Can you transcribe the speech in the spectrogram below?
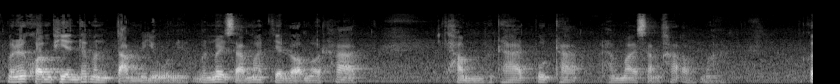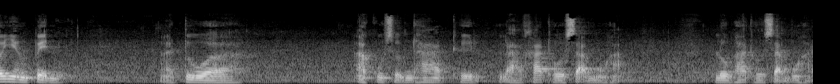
เพราะนั้นความเพียรถ้ามันต่ำอยู่เนี่ย มันไม่สามารถจะหลอมเอาธาตุธรรมธาตุพุทธธรรมะสังฆะออกมา ก็ยังเป็นตัวอกุศลธาตุคือราคะโทสะโมหะ โลภะโทสะโมหะ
